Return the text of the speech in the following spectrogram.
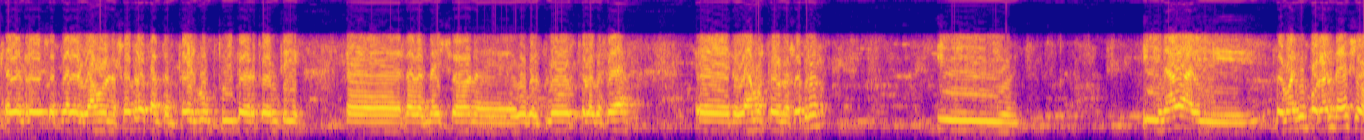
que hay en redes sociales, llevamos nosotros, tanto en Facebook, Twitter, 20, eh, eh, Google Plus, todo lo que sea, eh, lo llevamos todos nosotros. Y, y nada, y lo más importante es eso,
